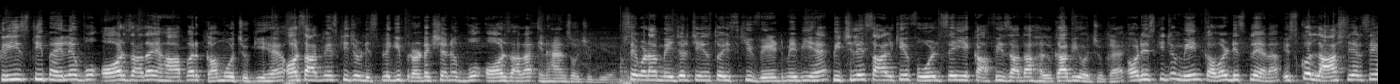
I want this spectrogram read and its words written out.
क्रीज थी पहले, वो और ज़्यादा यहाँ पर कम हो चुकी है और साथ में इसकी जो डिस्प्ले की प्रोटेक्शन है, वो और ज़्यादा इनहेंस हो चुकी है। सबसे बड़ा मेजर चेंज तो इसकी वेट में भी है। पिछले साल के फोल्ड से ये काफ़ी ज़्यादा हल्का भी हो चुका है। और इसकी जो मेन कवर डिस्प्ले है ना, इसको लास्ट ईयर से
